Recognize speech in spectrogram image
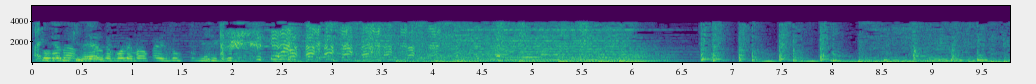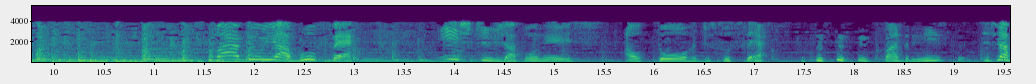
Aí que merda, deu. vou levar mais um comigo. Fábio Yabu Fax, este japonês, autor de sucesso, quadrinista, já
